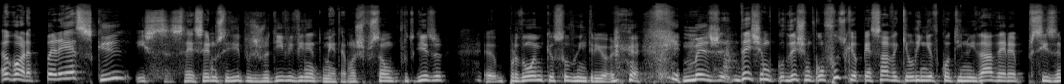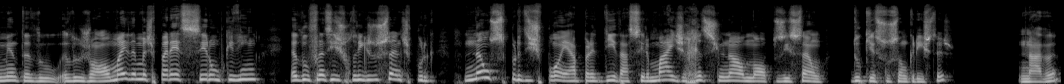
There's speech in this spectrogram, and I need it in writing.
Agora, parece que, isto sem ser no sentido pejorativo, evidentemente, é uma expressão portuguesa, uh, perdoem-me que eu sou do interior, mas deixa-me deixa confuso, que eu pensava que a linha de continuidade era precisamente a do, a do João Almeida, mas parece ser um bocadinho a do Francisco Rodrigues dos Santos, porque não se predispõe à partida a ser mais racional na oposição do que a Assunção Cristas, nada.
